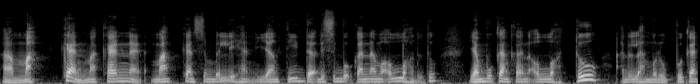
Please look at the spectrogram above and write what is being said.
Ha, makan makanan makan sembelihan yang tidak disebutkan nama Allah tu tu yang bukan kerana Allah tu adalah merupakan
